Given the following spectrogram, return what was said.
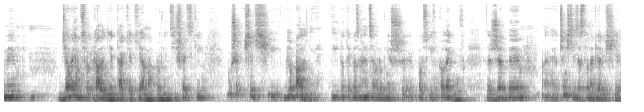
my działając lokalnie, tak jak ja na prowincji szwedzkiej, muszę myśleć globalnie. I do tego zachęcam również e, polskich kolegów, żeby e, częściej zastanawiali się e,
